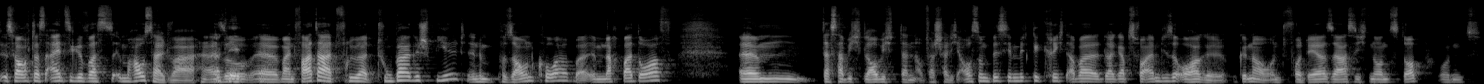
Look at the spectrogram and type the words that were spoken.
es war auch das Einzige, was im Haushalt war. Also okay, äh, mein Vater hat früher Tuba gespielt in einem Posaunenchor im Nachbardorf. Ähm, das habe ich, glaube ich, dann auch wahrscheinlich auch so ein bisschen mitgekriegt, aber da gab es vor allem diese Orgel, genau. Und vor der saß ich nonstop und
